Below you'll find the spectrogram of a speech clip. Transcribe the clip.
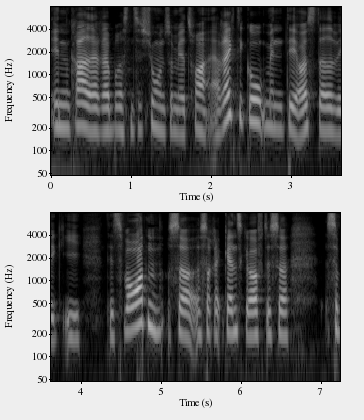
en grad af repræsentation, som jeg tror er rigtig god, men det er også stadigvæk i det svorden, så, så ganske ofte så, så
